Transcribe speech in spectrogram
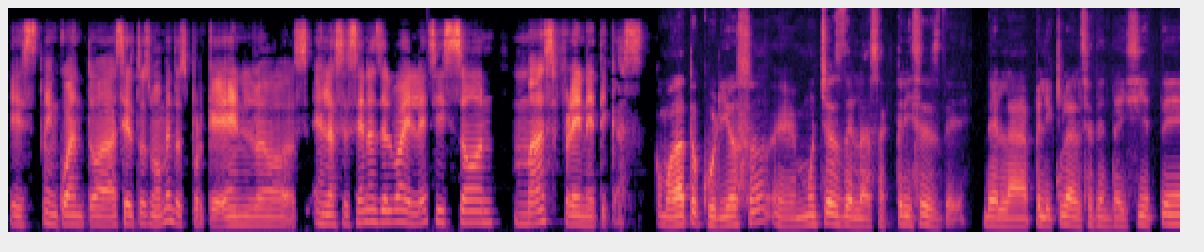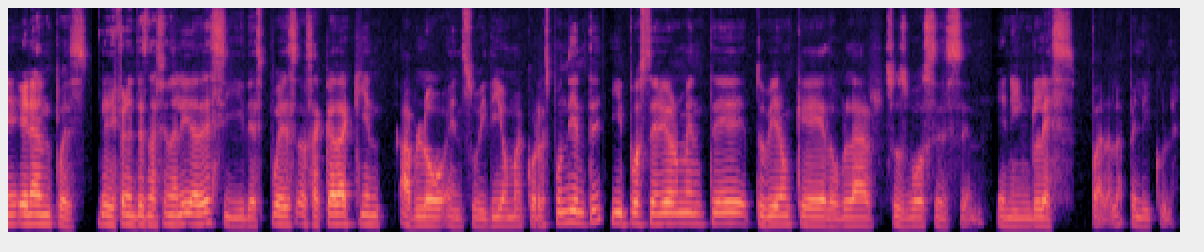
es, en cuanto a ciertos momentos porque en los en las escenas del baile sí son más frenéticas como dato curioso eh, muchas de las actrices de, de la película del 77 eran pues de diferentes nacionalidades y después o sea cada quien habló en su idioma correspondiente y posteriormente tuvieron que doblar sus voces en, en inglés para la película.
